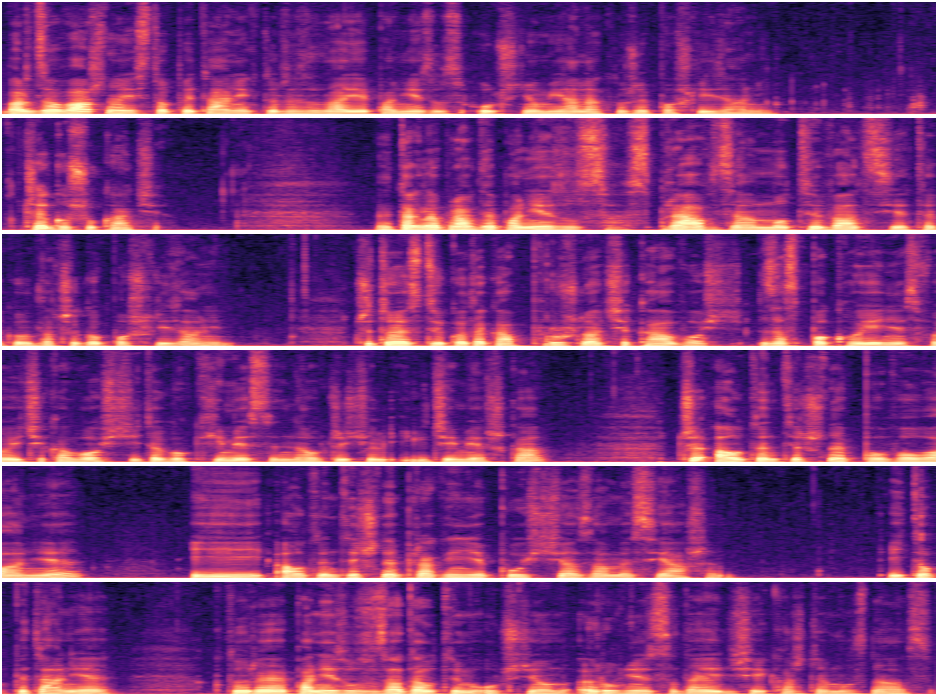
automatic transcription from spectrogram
Bardzo ważne jest to pytanie, które zadaje Pan Jezus uczniom Jana, którzy poszli za nim. Czego szukacie? Tak naprawdę Pan Jezus sprawdza motywację tego, dlaczego poszli za nim. Czy to jest tylko taka próżna ciekawość, zaspokojenie swojej ciekawości tego, kim jest ten nauczyciel i gdzie mieszka? Czy autentyczne powołanie i autentyczne pragnienie pójścia za Mesjaszem? I to pytanie, które Pan Jezus zadał tym uczniom, również zadaje dzisiaj każdemu z nas.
